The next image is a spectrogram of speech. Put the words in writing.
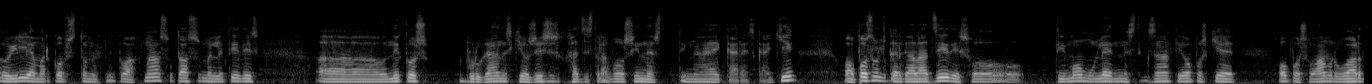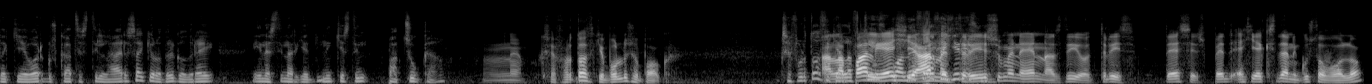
ο Ηλία Μαρκόφης στον Εθνικό Αχνάς, ο Τάσος Μελετίδης, ε, ο Νίκος Μπουργάνης και ο Ζήσης Χατζηστραβός είναι στην ΑΕ Καραϊσκάκη. Ο Απόστολος Γκαργαλατζίδης, ο τιμό μου λένε είναι στην Ξάνθη όπως και όπως ο Άμρου Βάρντα και ο Έργους Κάτσε στη Λάρισα και ο Ροντρίγκο Ντρέι είναι στην Αργεντινή και στην Πατσούκα. Ναι. Ξεφορτώθηκε πολλούς ο Πάοκ. Ξεφορτώθηκε, Αλλά αυτούς πάλι που έχει, ανέφερα αν θα γυρίσουν. μετρήσουμε, είναι ένας, δύο, τρεις, τέσσερις, πέντε. Έχει έξι δανεικούς στο βόλο.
